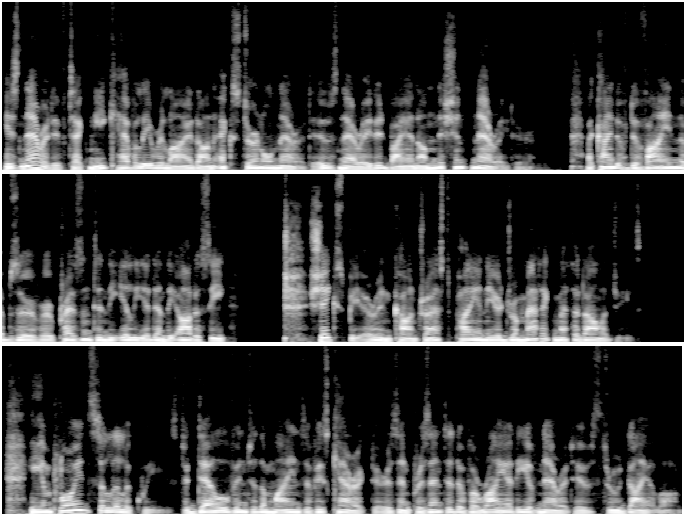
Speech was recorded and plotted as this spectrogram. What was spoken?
His narrative technique heavily relied on external narratives narrated by an omniscient narrator, a kind of divine observer present in the Iliad and the Odyssey Shakespeare, in contrast, pioneered dramatic methodologies. He employed soliloquies to delve into the minds of his characters and presented a variety of narratives through dialogue.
